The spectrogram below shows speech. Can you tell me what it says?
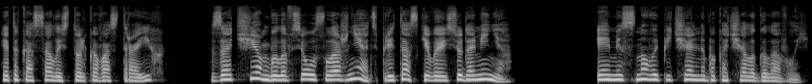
Это касалось только вас троих. Зачем было все усложнять, притаскивая сюда меня? Эми снова печально покачала головой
